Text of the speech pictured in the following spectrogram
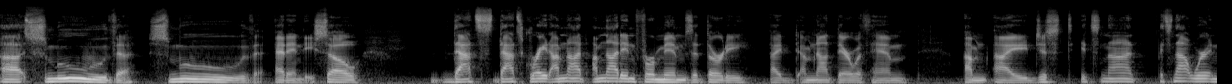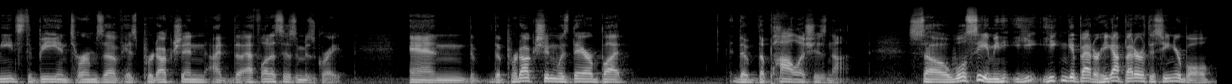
uh, smooth, smooth at Indy. So that's that's great. I'm not I'm not in for Mims at 30. I, I'm not there with him. I'm I just it's not it's not where it needs to be in terms of his production. I, the athleticism is great, and the, the production was there, but the the polish is not. So we'll see. I mean, he he can get better. He got better at the Senior Bowl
